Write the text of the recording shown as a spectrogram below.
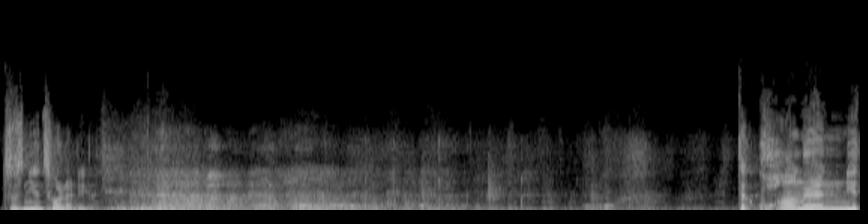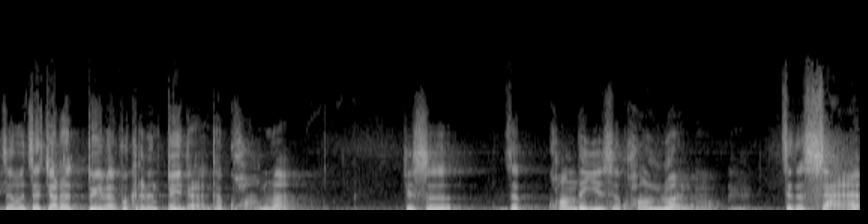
这是念错了的。这狂人你怎么这叫他对了？不可能对的，他狂嘛，就是这狂的意思，狂乱啊，这个散。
